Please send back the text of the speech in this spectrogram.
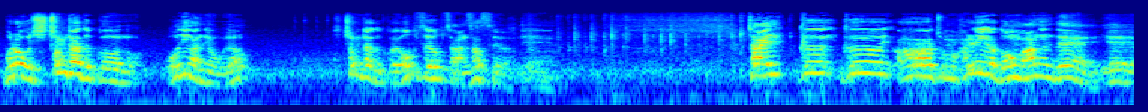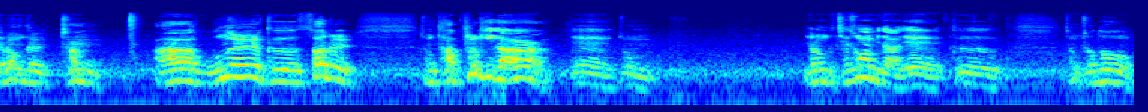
뭐라고 시청자들 건 어디 갔냐고요? 시청자들 거 없어요, 없어요, 안 샀어요. 예. 자, 그, 그, 아, 좀 할 얘기가 너무 많은데, 예, 여러분들 참, 아, 오늘 그 썰을 좀 다 풀기가, 예, 좀, 여러분들 죄송합니다. 예, 그, 참 저도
